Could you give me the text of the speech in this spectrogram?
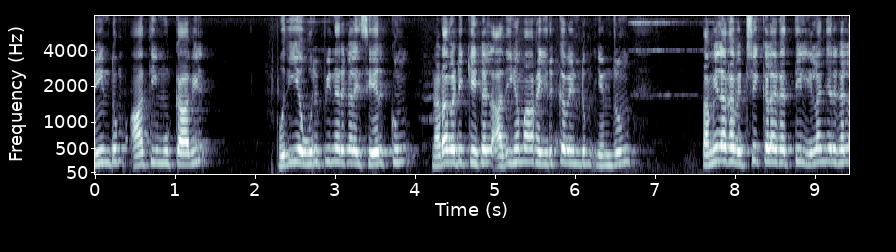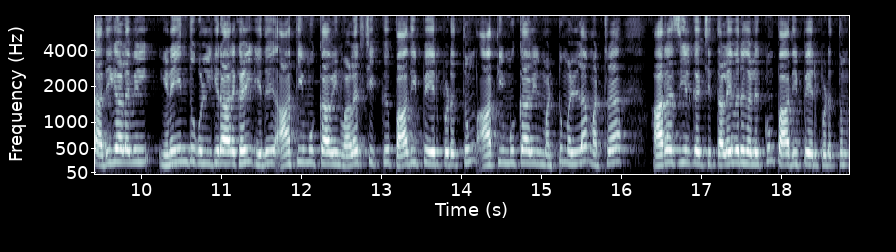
மீண்டும் அதிமுகவில் புதிய உறுப்பினர்களை சேர்க்கும் நடவடிக்கைகள் அதிகமாக இருக்க வேண்டும் என்றும் தமிழக வெற்றிக் கழகத்தில் இளைஞர்கள் அதிக அளவில் இணைந்து கொள்கிறார்கள். இது அதிமுகவின் வளர்ச்சிக்கு பாதிப்பை ஏற்படுத்தும் அதிமுகவில் மட்டுமல்ல மற்ற அரசியல் கட்சி தலைவர்களுக்கும் பாதிப்பை ஏற்படுத்தும்.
